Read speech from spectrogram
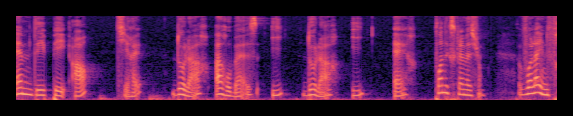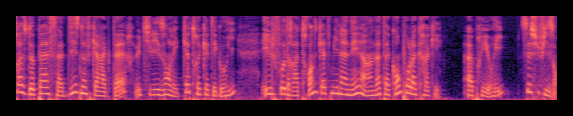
MDPA, dollar, arrobase, I, dollar, I, R, point d'exclamation. Voilà une phrase de passe à 19 caractères utilisant les quatre catégories et il faudra 34 000 années à un attaquant pour la craquer. A priori, c'est suffisant.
